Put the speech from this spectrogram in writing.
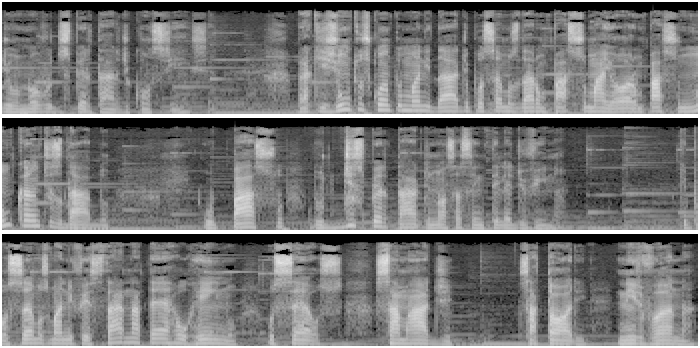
de um novo despertar de consciência. Para que juntos, quanto humanidade, possamos dar um passo maior, um passo nunca antes dado o passo do despertar de nossa centelha divina. Que possamos manifestar na terra o reino, os céus, Samadhi, Satori, Nirvana,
